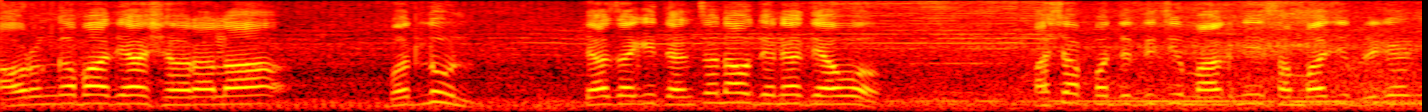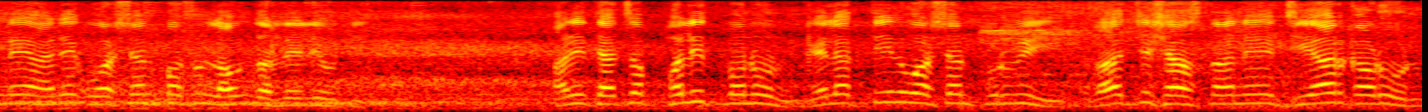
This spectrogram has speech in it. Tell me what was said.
औरंगाबाद या शहराला बदलून त्या जागी त्यांचं नाव देण्यात यावं. अशा पद्धतीची मागणी संभाजी ब्रिगेडने अनेक वर्षांपासून लावून धरलेली होती. आणि त्याचं फलित म्हणून गेल्या तीन वर्षांपूर्वी राज्य शासनाने जी आर काढून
